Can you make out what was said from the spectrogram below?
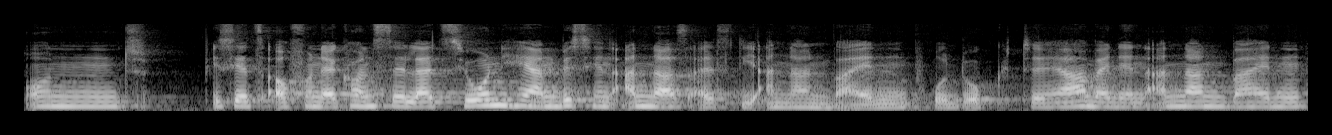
und ist jetzt auch von der Konstellation her ein bisschen anders als die anderen beiden Produkte. Ja, bei den anderen beiden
